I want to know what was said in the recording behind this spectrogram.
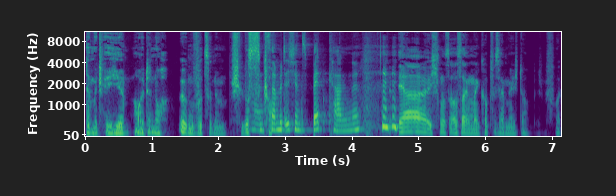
damit wir hier heute noch irgendwo zu einem Schluss Meinst, kommen. Damit ich ins Bett kann, ne? ja, ich muss auch sagen, mein Kopf ist allmählich doch ein bisschen voll.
